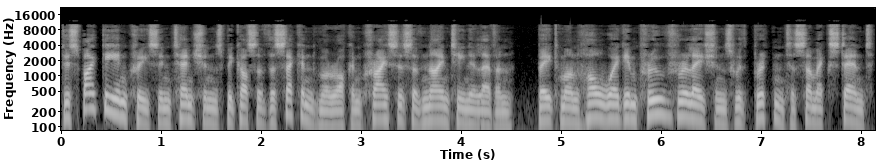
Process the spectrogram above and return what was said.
Despite the increase in tensions because of the Second Moroccan Crisis of 1911, Bethmann Hollweg improved relations with Britain to some extent,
